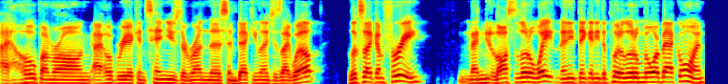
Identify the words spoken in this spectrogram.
I hope I'm wrong. I hope Rhea continues to run this, and Becky Lynch is like, well, looks like I'm free. I lost a little weight. and you think I need to put a little more back on.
